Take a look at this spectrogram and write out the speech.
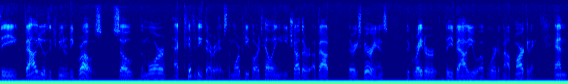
the value of the community grows. So the more activity there is, the more people are telling each other about their experience, the greater the value of word of mouth marketing. And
